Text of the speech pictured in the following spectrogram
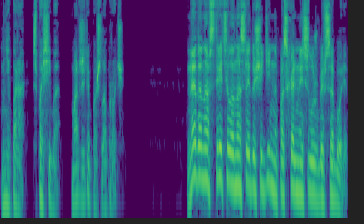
«Мне пора. Спасибо». Марджери пошла прочь. Неда она встретила на следующий день на пасхальной службе в соборе.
